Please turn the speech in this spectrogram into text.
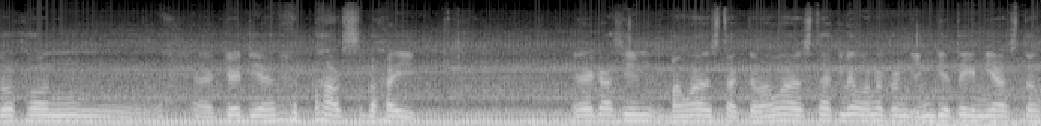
তখন কেটিএম পার্টস ভাই এক আসি বাংলাদেশ থাকতো। বাংলাদেশ থাকলে মনে করেন ইন্ডিয়া থেকে নিয়ে আসতাম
